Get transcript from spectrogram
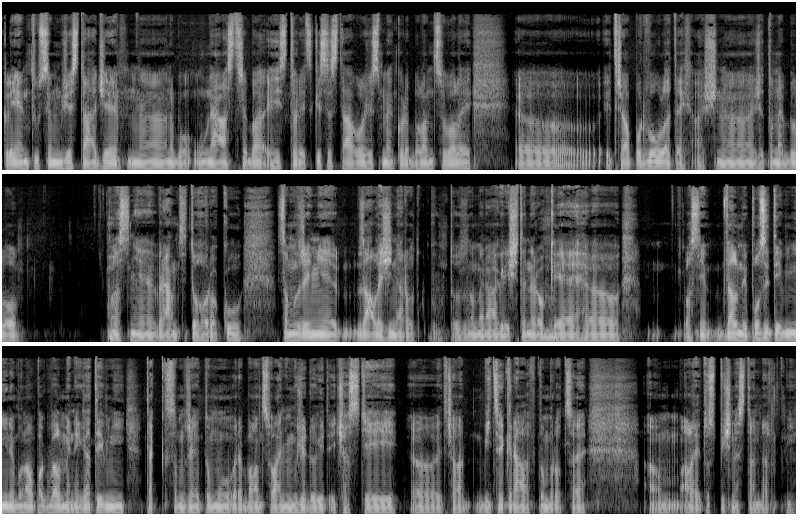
klientů se může stát, že eh, nebo u nás třeba i historicky se stávalo, že jsme jako rebalancovali i třeba po dvou letech, až že to nebylo vlastně v rámci toho roku. Samozřejmě záleží na roku. To znamená, když ten rok mhm. je eh, vlastně velmi pozitivní nebo naopak velmi negativní, tak samozřejmě tomu rebalancování může dojít i častěji, eh, třeba vícekrát v tom roce, um, ale je to spíš nestandardní.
